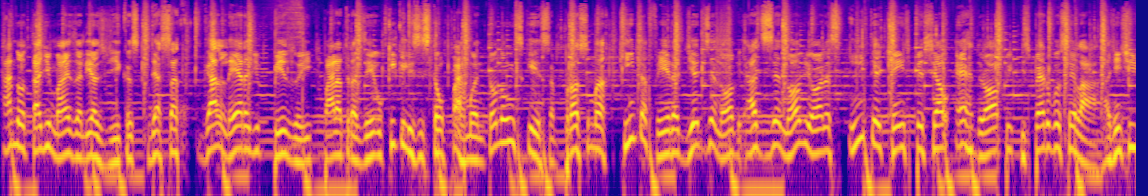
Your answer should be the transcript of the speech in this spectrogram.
anotar demais ali as dicas dessa galera de peso aí para trazer o que, que eles estão farmando. Então não esqueça, próxima quinta-feira, dia 19, às 19 horas, Interchange tem especial airdrop. Espero você lá. A gente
